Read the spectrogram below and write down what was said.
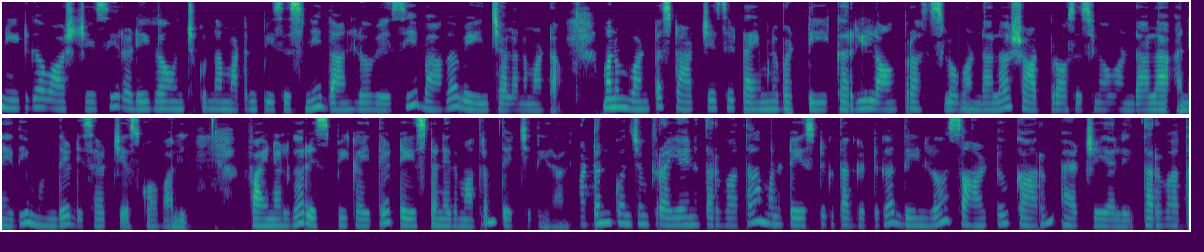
నీట్గా వాష్ చేసి రెడీగా ఉంచుకున్న మటన్ పీసెస్ని దానిలో వేసి బాగా వేయించాలన్నమాట. మనం వంట స్టార్ట్ చేసే టైంని బట్టి కర్రీ లాంగ్ ప్రాసెస్లో వండాలా షార్ట్ ప్రాసెస్లో వండాలా అనేది ముందే డిసైడ్ చేసుకోవాలి. ఫైనల్గా రెసిపీకి అయితే టేస్ట్ అనేది మాత్రం తెచ్చి తీరాలి మటన్ కొంచెం ఫ్రై అయిన తర్వాత మన టేస్ట్కి తగ్గట్టుగా దీనిలో సాల్ట్ కారం యాడ్ చేయాలి. తర్వాత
